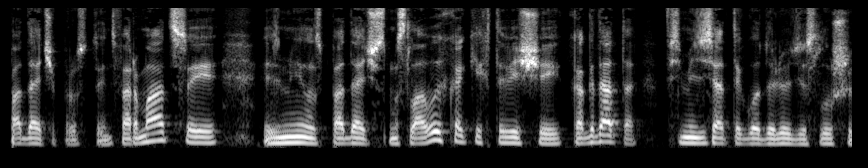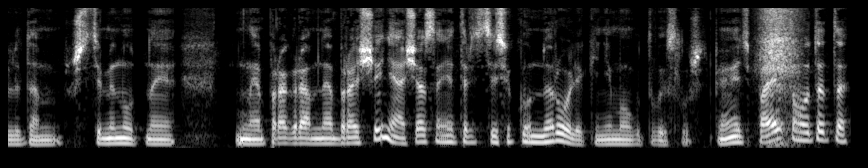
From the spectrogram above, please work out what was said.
подача просто информации, изменилась подача смысловых каких-то вещей. Когда-то в 70-е годы люди слушали там шестиминутные э, программные обращения, а сейчас они 30-секундные ролики не могут выслушать, понимаете? Поэтому вот эта,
